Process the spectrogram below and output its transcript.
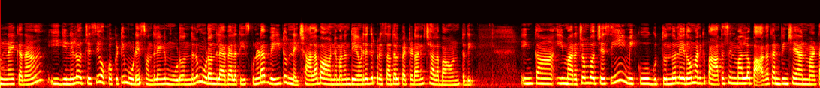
ఉన్నాయి కదా ఈ గిన్నెలు వచ్చేసి ఒక్కొక్కటి మూడేసి వందలండి. మూడు వందలు మూడు వందల యాభై అలా తీసుకున్నాడు. అవి వెయిట్ ఉన్నాయి. చాలా బాగున్నాయి. మనం దేవుడి దగ్గర ప్రసాదాలు పెట్టడానికి చాలా బాగుంటుంది. ఇంకా ఈ మరచొంబు వచ్చేసి మీకు గుర్తుందో లేదో మనకి పాత సినిమాల్లో బాగా కనిపించాయి అనమాట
